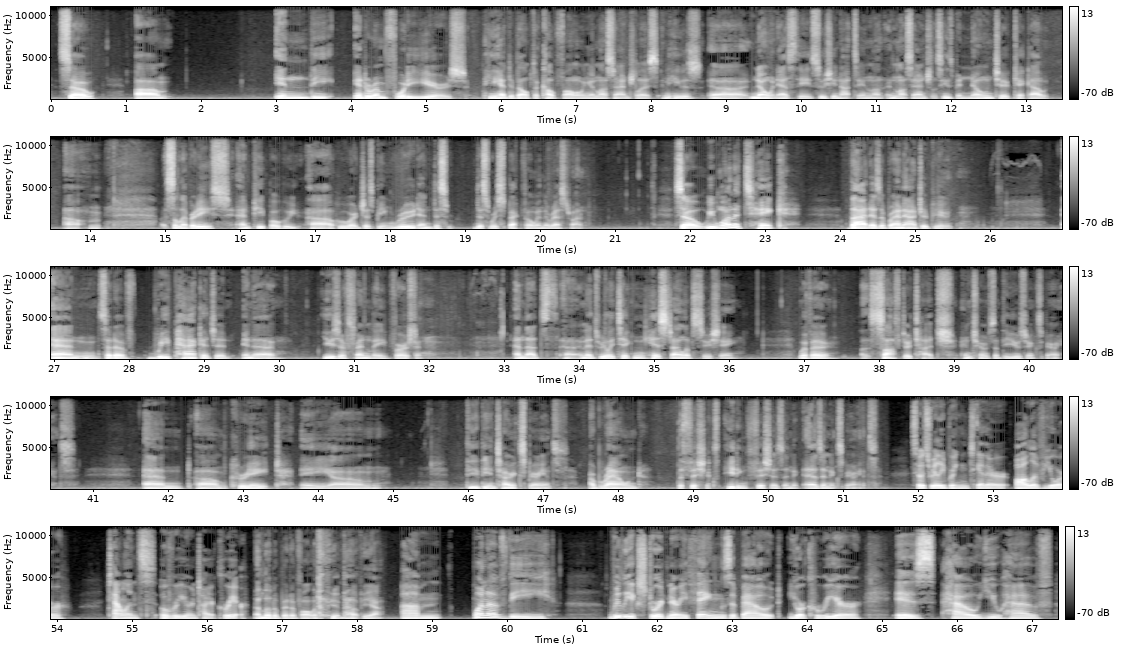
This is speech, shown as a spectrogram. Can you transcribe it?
So um, in the interim 40 years he had developed a cult following in Los Angeles, and he was uh, known as the sushi Nazi in, in Los Angeles. He's been known to kick out um, celebrities and people who uh, who are just being rude and dis- disrespectful in the restaurant. So we want to take that as a brand attribute and sort of repackage it in a user-friendly version, and that's uh, and it's really taking his style of sushi with a, a softer touch in terms of the user experience and um, create a um, the the entire experience around the fish ex- eating fish as an as an experience. So it's really bringing together all of your talents over your entire career. A little bit of all of the above, yeah. One of the really extraordinary things about your career is how you have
